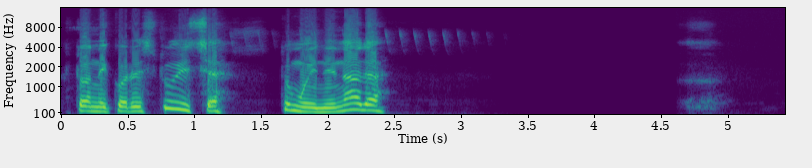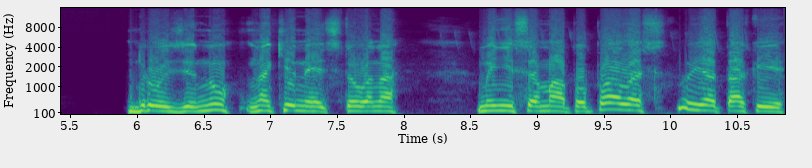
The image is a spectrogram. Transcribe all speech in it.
хто не користується, тому і не треба. Друзі, ну, на кінець то вона мені сама попалась. Ну, я так і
